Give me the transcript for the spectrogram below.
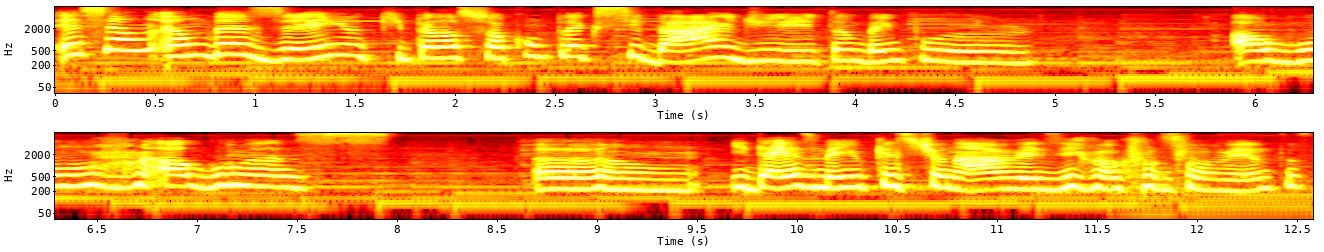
Esse é um, é um desenho que, pela sua complexidade e também por algum, algumas um, ideias meio questionáveis em alguns momentos,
